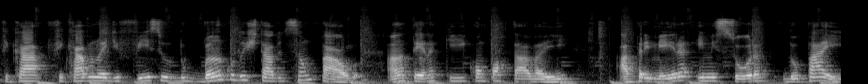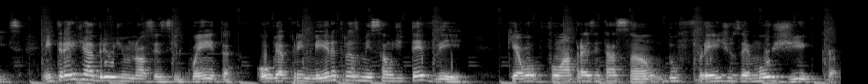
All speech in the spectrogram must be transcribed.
fica, ficava no edifício do Banco do Estado de São Paulo, a antena que comportava aí a primeira emissora do país. Em 3 de abril de 1950, houve a primeira transmissão de TV, que é foi uma apresentação do Frei José Mojica.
